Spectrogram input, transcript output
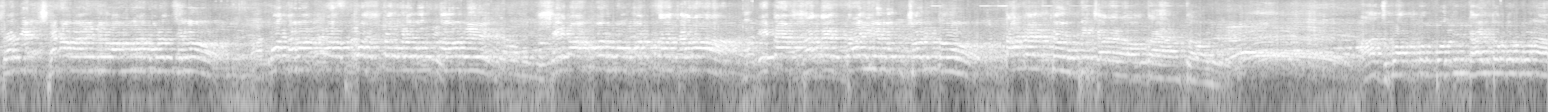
সেদিন সেনাবাহিনী হামলা করেছিল। কথাবার্তা স্পষ্ট করে বলতে হবে। সেনা কর্মকর্তা যারা, এটার সাথে দায়ী এবং জড়িত, তাদেরকেও বিচারের আওতায় আনতে হবে। আজ বক্তব্য দীর্ঘায়িত করব না।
